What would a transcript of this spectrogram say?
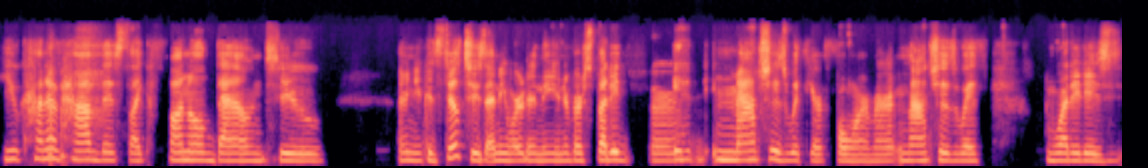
You kind of have this like funneled down to, I mean, you could still choose any word in the universe, but it Sure. it matches with your form or it matches with what it is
